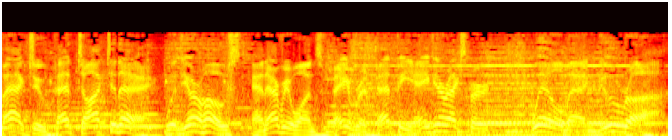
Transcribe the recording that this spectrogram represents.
back to Pet Talk today with your host and everyone's favorite pet behavior expert, Will Bangura.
